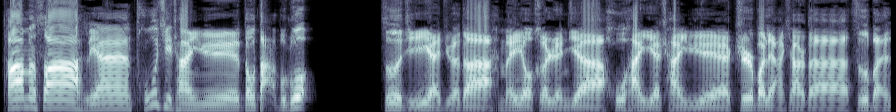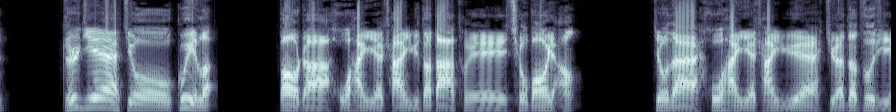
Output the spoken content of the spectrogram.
他们仨连突骑单于都打不过，自己也觉得没有和人家呼韩邪单于支吧两下的资本，直接就跪了，抱着呼韩邪单于的大腿求包养。就在呼韩邪单于觉得自己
